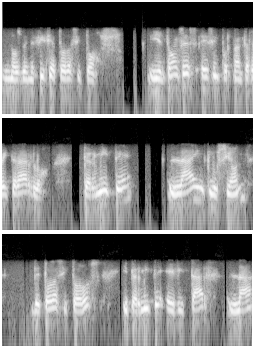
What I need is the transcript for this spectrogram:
nos beneficia a todas y todos. Y entonces es importante reiterarlo, permite la inclusión de todas y todos y permite evitar la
